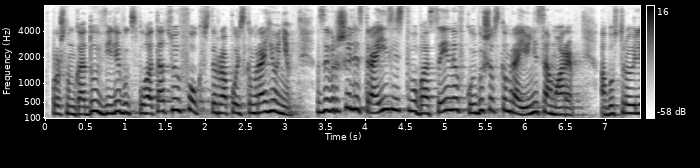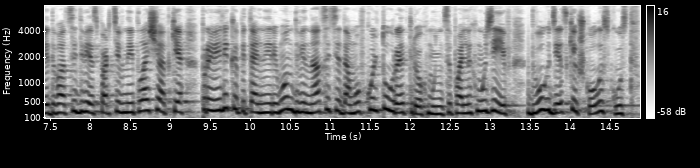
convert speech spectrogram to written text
В прошлом году ввели в эксплуатацию ФОК в Ставропольском районе. Завершили строительство бассейна в Куйбышевском районе Самары. Обустроили 22 спортивные площадки. Провели капитальный ремонт 12 домов культуры, трех муниципальных музеев, двух детских школ искусств.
